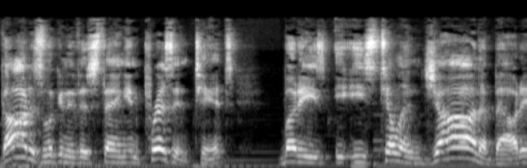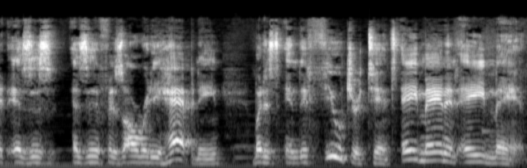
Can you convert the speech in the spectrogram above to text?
God is looking at this thing in present tense, but he's he's telling John about it as is, as if it's already happening, but it's in the future tense. Amen and amen.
